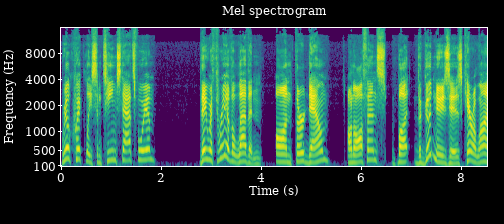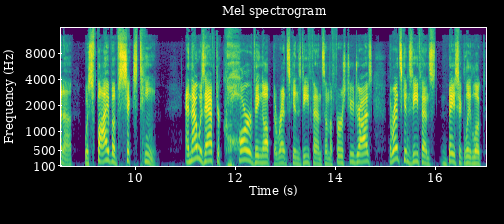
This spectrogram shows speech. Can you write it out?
Real quickly, some team stats for you. They were 3 of 11 on third down on offense, but the good news is Carolina was 5 of 16. And that was after carving up the Redskins defense on the first two drives. The Redskins defense basically looked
